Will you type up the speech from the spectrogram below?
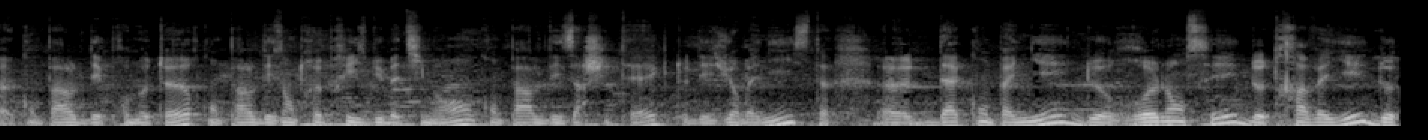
euh, qu'on parle des promoteurs, qu'on parle des entreprises du bâtiment, qu'on parle des architectes, des urbanistes, d'accompagner, de relancer, de travailler, de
